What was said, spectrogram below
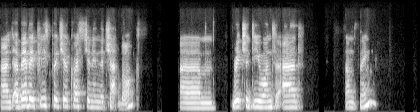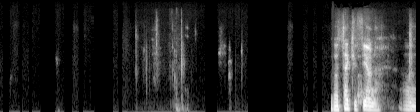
And Abebe, please put your question in the chat box. Um, Richard, do you want to add something? Uh, thank you, Fiona. Uh,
